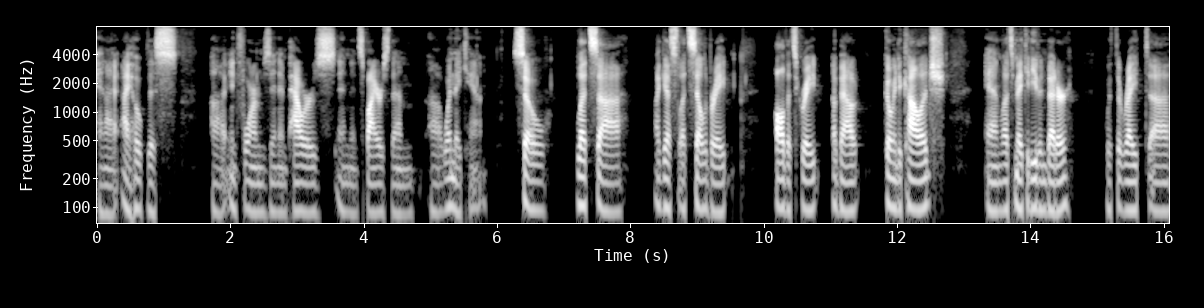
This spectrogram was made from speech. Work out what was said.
And I, I hope this uh, informs and empowers and inspires them uh, when they can. So let's uh, I guess let's celebrate all that's great about going to college, and let's make it even better with the right uh,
